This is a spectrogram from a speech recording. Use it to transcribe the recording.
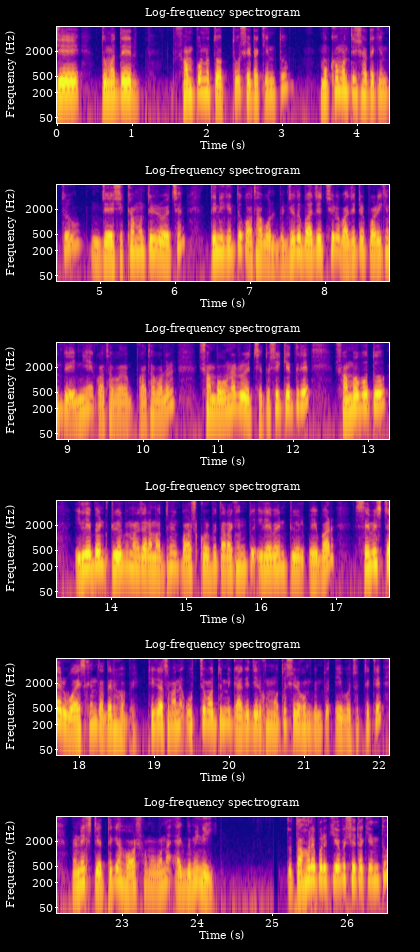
যে তোমাদের সম্পূর্ণ তথ্য সেটা কিন্তু মুখ্যমন্ত্রীর সাথে কিন্তু যে শিক্ষামন্ত্রী রয়েছেন, তিনি কিন্তু কথা বলবেন। যেহেতু বাজেট ছিল বাজেটের পরে কিন্তু এ নিয়ে কথা কথা বলার সম্ভাবনা রয়েছে। তো সেই ক্ষেত্রে সম্ভবত ইলেভেন টুয়েলভ মানে যারা মাধ্যমিক পাস করবে, তারা কিন্তু ইলেভেন টুয়েলভ এবার সেমিস্টার ওয়াইজ কিন্তু তাদের হবে। ঠিক আছে? মানে উচ্চ মাধ্যমিক আগে যেরকম হতো, সেরকম কিন্তু এই বছর থেকে মানে নেক্সট ইয়ার থেকে হওয়ার সম্ভাবনা একদমই নেই। তো তাহলে পরে কী হবে? সেটা কিন্তু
